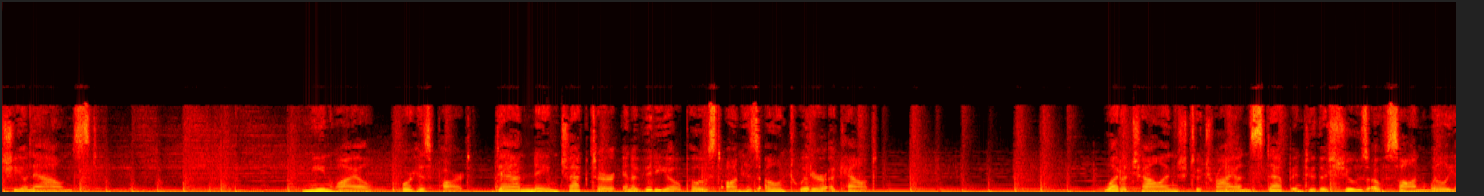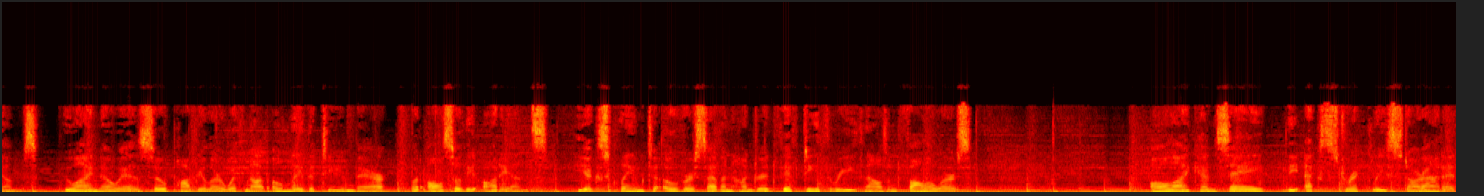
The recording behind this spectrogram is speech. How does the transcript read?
she announced. Meanwhile, for his part, Dan name-checked her in a video post on his own Twitter account. What a challenge to try and step into the shoes of Sian Williams, who I know is so popular with not only the team there, but also the audience, he exclaimed to over 753,000 followers. All I can say, the ex-Strictly star added,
